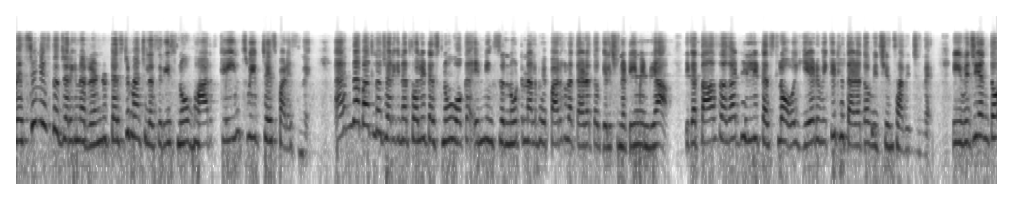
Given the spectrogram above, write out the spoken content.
వెస్టిండీస్తో జరిగిన రెండు టెస్ట్ మ్యాచ్ల సిరీస్ను భారత్ క్లీన్ స్వీప్ చేసి పడేసింది. అహ్మదాబాద్లో జరిగిన తొలి టెస్ట్ను ఒక ఇన్నింగ్స్ నూట నలభై పరుగుల తేడాతో గెలిచిన టీమిండియా ఇక తాజాగా ఢిల్లీ టెస్ట్లో ఏడు వికెట్ల తేడాతో విజయం సాధించింది. ఈ విజయంతో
